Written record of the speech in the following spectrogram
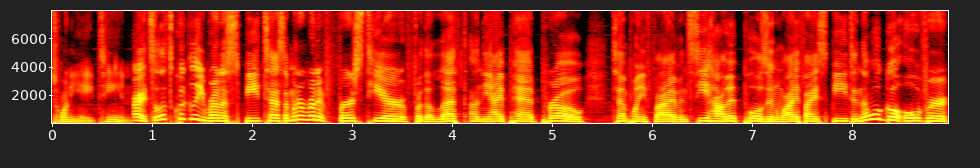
2018. All right, so let's quickly run a speed test. I'm gonna run it first here for the left on the iPad Pro 10.5 and see how it pulls in Wi-Fi speeds. And then we'll go over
